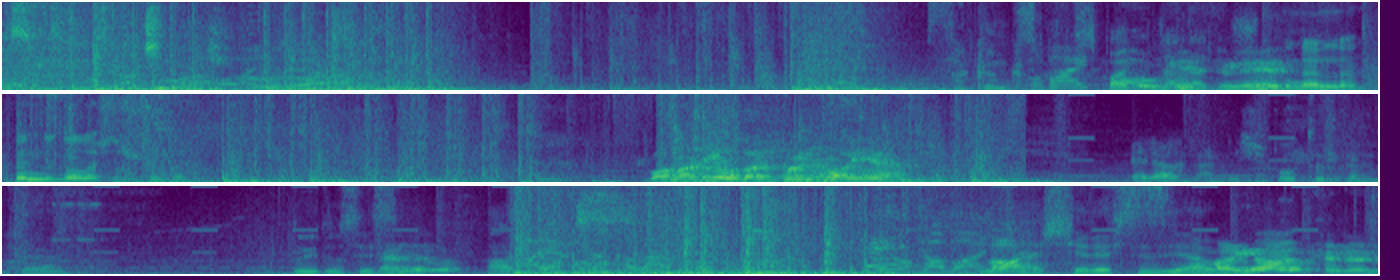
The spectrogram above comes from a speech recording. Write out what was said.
Resete ihtiyacım var. Hayır ya. Sakın kalk. Spike, Spike ortada Çok düştü. iyisiniz. Helal lan. Dolaştı şurada. Bana niye odaklanıyorsun ya? Helal kardeşim. Otur kanka. Duydun sesi. Nerede bu? Arka. Ayakta kalan. Tek tabanca. Lan. Ya şerefsiz ya. bu. Hayatının...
